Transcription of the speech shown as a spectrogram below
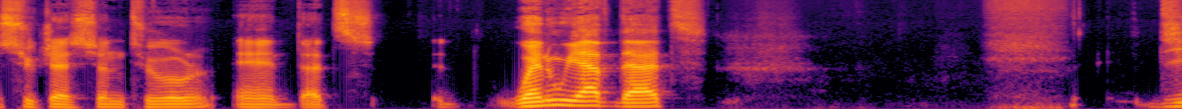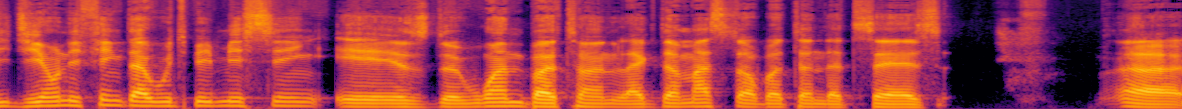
suggestion tool. And that's when we have that, the, the only thing that would be missing is the one button, like the master button that says uh,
